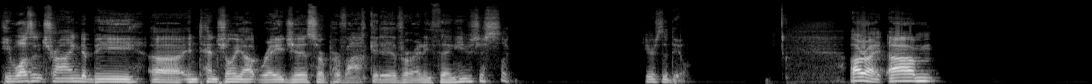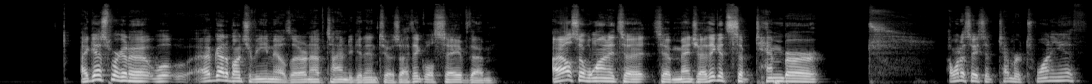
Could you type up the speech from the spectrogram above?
he wasn't trying to be uh, intentionally outrageous or provocative or anything. He was just like, here's the deal. All right. Um, I guess we're gonna. Well, I've got a bunch of emails I don't have time to get into, so I think we'll save them. I also wanted to to mention. I think it's September. I want to say September twentieth.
